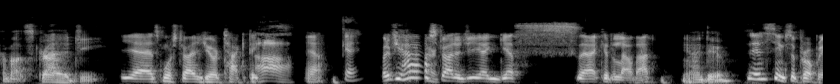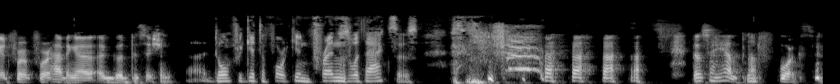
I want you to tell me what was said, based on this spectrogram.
How about strategy? yeah, it's more strategy or tactic. Ah, yeah. okay. But if you have strategy, I guess I could allow that. Yeah, I do. It seems appropriate for, for having a, a good position. Uh, don't forget to fork in friends with axes. Those are help, not forks.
